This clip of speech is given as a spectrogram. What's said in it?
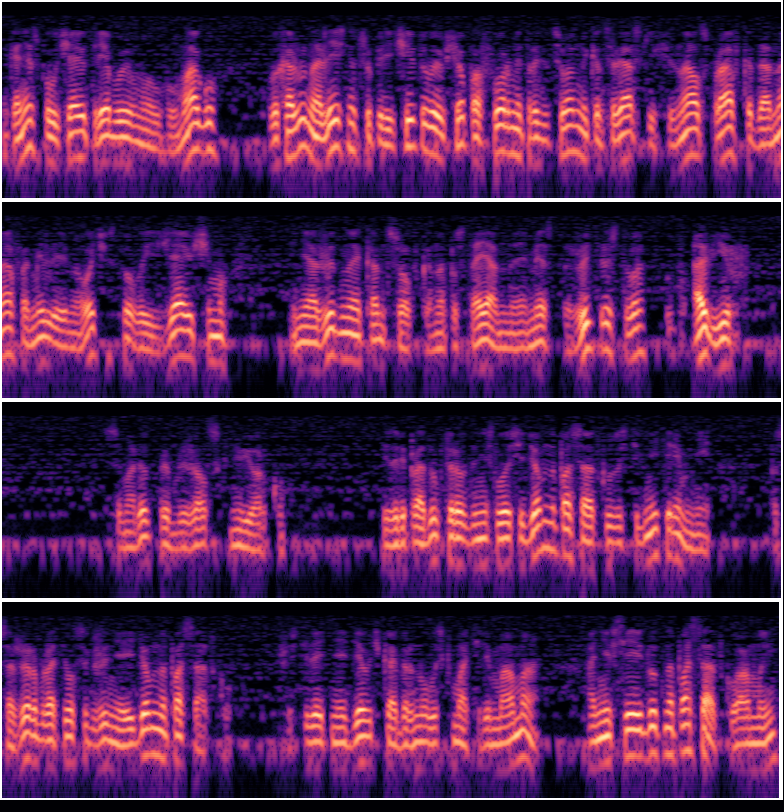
Наконец получаю требуемую бумагу, выхожу на лестницу, перечитываю, все по форме, традиционный канцелярский финал, справка дана, фамилия, имя, отчество, выезжающему — и неожиданная концовка на постоянное место жительства в Авир. Самолет приближался к Нью-Йорку. Из репродукторов донеслось «Идем на посадку, застегните ремни». Пассажир обратился к жене «Идем на посадку». Шестилетняя девочка обернулась к матери «Мама, они все идут на посадку, а мы?»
